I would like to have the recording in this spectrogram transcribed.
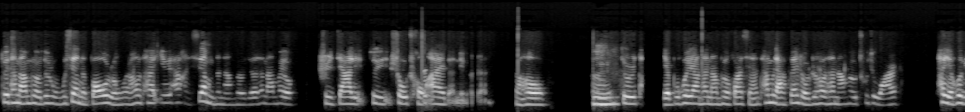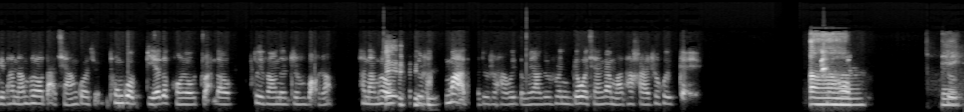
对她男朋友就是无限的包容，然后她因为她很羡慕她男朋友，觉得她男朋友是家里最受宠爱的那个人，然后，嗯，就是也不会让她男朋友花钱，他们俩分手之后，她男朋友出去玩，她也会给她男朋友打钱过去，通过别的朋友转到。对方的支付宝上，她男朋友就是骂她，就是还会怎么样？就是说你给我钱干嘛？她还是会给。然后，对，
